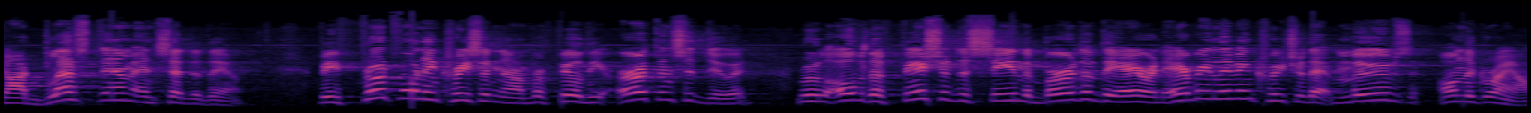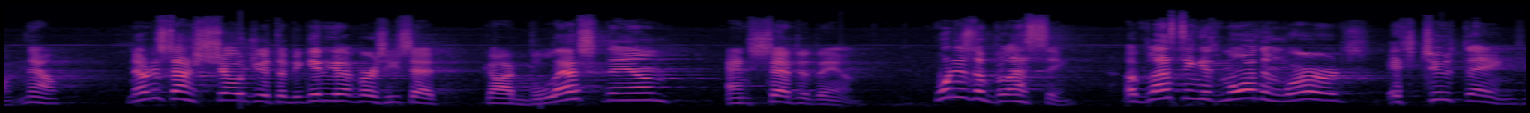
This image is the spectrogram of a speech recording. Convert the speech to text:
God blessed them and said to them, Be fruitful and increase in number, fill the earth and subdue it, rule over the fish of the sea and the birds of the air and every living creature that moves on the ground. Now, notice I showed you at the beginning of that verse, he said, God blessed them and said to them. What is a blessing? A blessing is more than words, it's two things.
